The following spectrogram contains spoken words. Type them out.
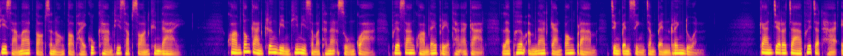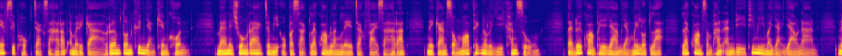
ที่สามารถตอบสนองต่อภัยคุกคามที่ซับซ้อนขึ้นได้ ความต้องการเครื่องบินที่มีสมรรถนะสูงกว่า เพื่อสร้างความได้เปรียบทางอากาศ และเพิ่มอำนาจการป้องปราม จึงเป็นสิ่งจำเป็นเร่งด่วน การเจรจาเพื่อจัดหา F-16 จากสหรัฐอเมริกาเริ่มต้นขึ้นอย่างเข้มข้น แม้ในช่วงแรกจะมีอุปสรรคและความลังเลจากฝ่ายสหรัฐ ในการส่งมอบเทคโนโลยีขั้นสูง แต่ด้วยความพยายามอย่างไม่ลดละ และความสัมพันธ์อันดีที่มีมาอย่างยาวนาน ใน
